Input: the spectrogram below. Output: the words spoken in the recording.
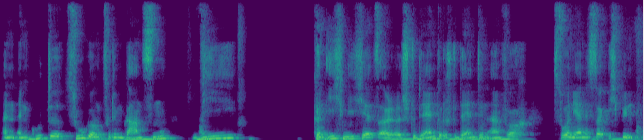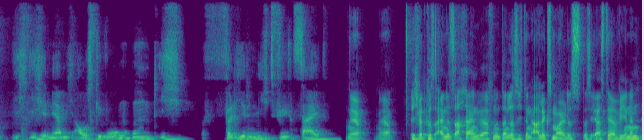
ein, ein guter Zugang zu dem Ganzen. Wie kann ich mich jetzt als Student oder Studentin einfach so ernähren, dass ich sage, ich bin, ich, ich ernähre mich ausgewogen und ich verliere nicht viel Zeit. Ja, ja. Ich werde kurz eine Sache einwerfen und dann lasse ich den Alex mal das, das erste erwähnen.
